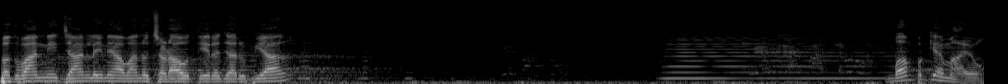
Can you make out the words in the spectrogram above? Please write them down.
ભગવાનની જાન લઈને આવવાનો ચડાવ તેર હજાર રૂપિયા. બમ્પ કેમ આવ્યો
